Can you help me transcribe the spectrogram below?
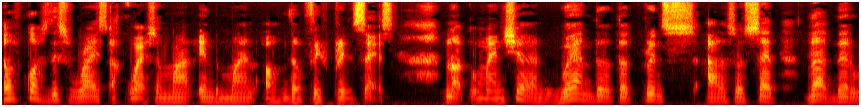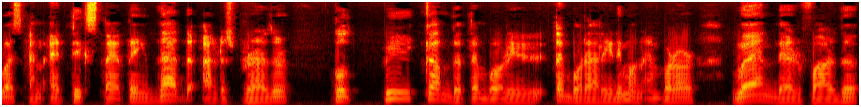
Of course, this raised a question mark in the mind of the fifth princess. Not to mention, when the third prince also said that there was an edict stating that the eldest brother could become the temporary, temporary demon emperor when their father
